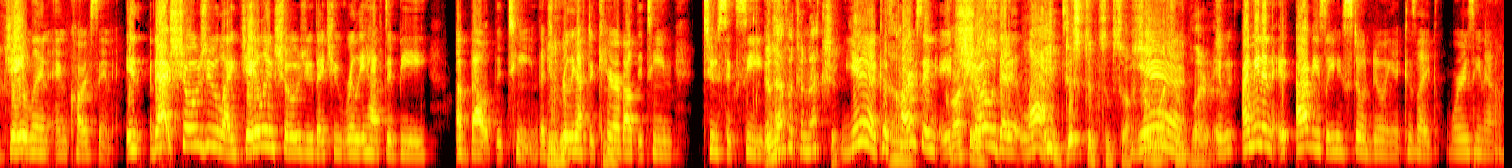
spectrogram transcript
Jalen and Carson. It that shows you like Jalen shows you that you really have to be about the team, that you Mm-hmm. really have to care about the team to succeed. And have a connection. yeah, because uh, Carson it Carson showed was- that it lacked. He distanced himself so much from players. Was, I mean, and it, obviously he's still doing it because, like, where is he now?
